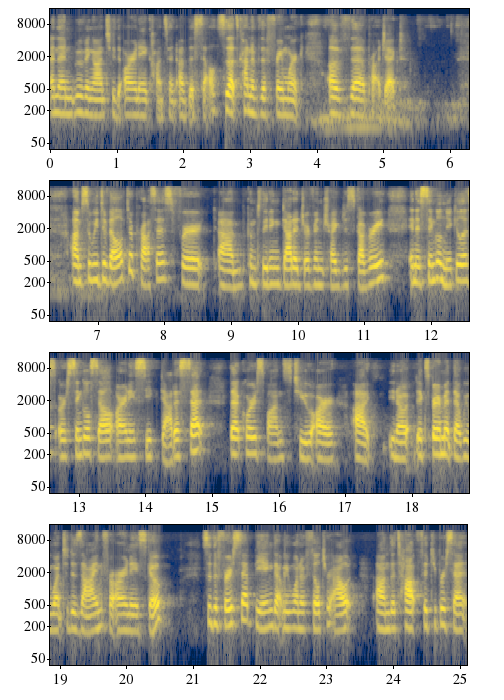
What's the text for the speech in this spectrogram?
and then moving on to the RNA content of the cell. So that's kind of the framework of the project. Um, so we developed a process for um, completing data-driven TREG discovery in a single nucleus or single cell RNA-seq data set that corresponds to our uh, you know, experiment that we want to design for RNAscope. So the first step being that we want to filter out um, the top 50%,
